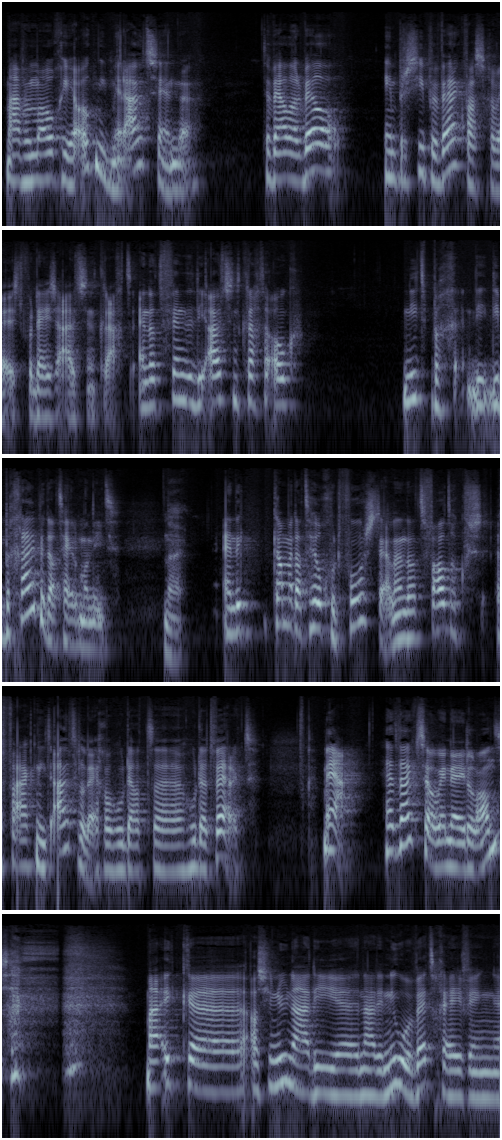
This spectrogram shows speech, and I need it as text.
Maar we mogen je ook niet meer uitzenden. Terwijl er wel in principe werk was geweest voor deze uitzendkracht. En dat vinden die uitzendkrachten ook niet. Die, die begrijpen dat helemaal niet. Nee. En ik kan me dat heel goed voorstellen. En dat valt ook vaak niet uit te leggen hoe dat, uh, hoe dat werkt. Maar ja, het werkt zo in Nederland. maar ik, uh, als je nu naar, die, uh, naar de nieuwe wetgeving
